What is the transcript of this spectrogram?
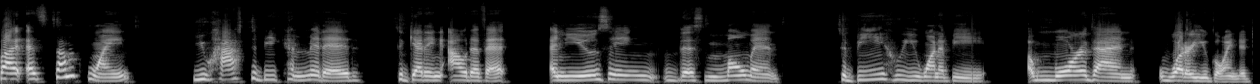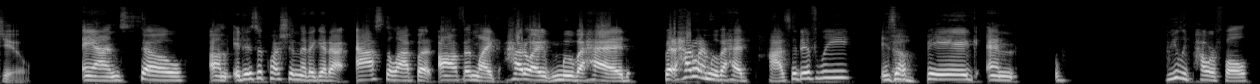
But at some point, you have to be committed to getting out of it and using this moment to be who you want to be uh, more than what are you going to do. And so um, it is a question that I get asked a lot, but often like, how do I move ahead? But how do I move ahead positively is Yeah. a big and really powerful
